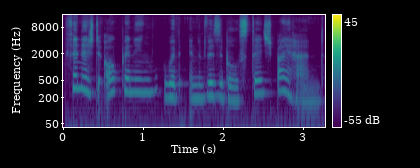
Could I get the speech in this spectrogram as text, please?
Finish the opening with invisible stitch by hand.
